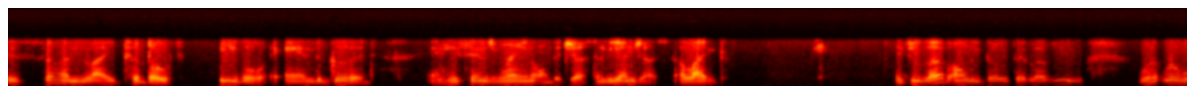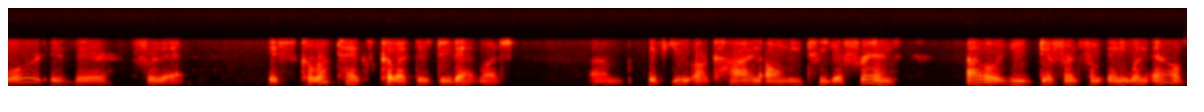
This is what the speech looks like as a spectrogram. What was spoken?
his sunlight to both evil and the good, and he sends rain on the just and the unjust alike. If you love only those that love you, what reward is there for that? if corrupt tax collectors do that much, um, if you are kind only to your friends, how are you different from anyone else?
